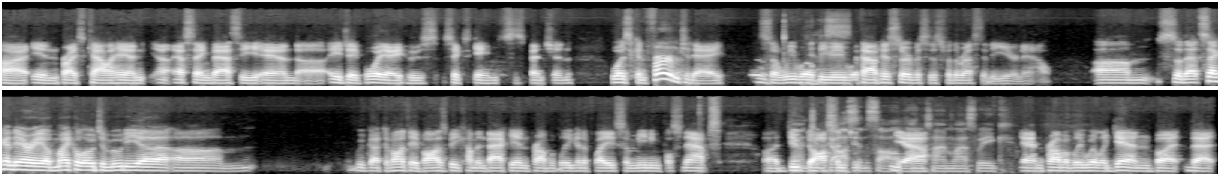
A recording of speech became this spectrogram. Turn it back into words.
uh, in Bryce Callahan, uh, Essang Bassey, and uh, AJ Bouye, whose six game suspension was confirmed today. So we will be without his services for the rest of the year now. Um, so that secondary of Michael Ojemudia, um, we've got De'Vante Bausby coming back in, probably going to play some meaningful snaps. Uh, Duke, And Dawson, saw a yeah. lot time last week. and probably will again, but that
